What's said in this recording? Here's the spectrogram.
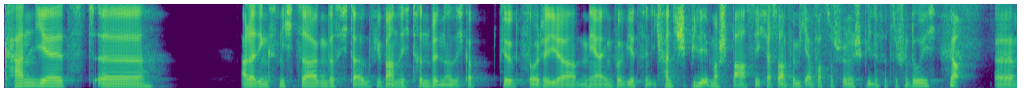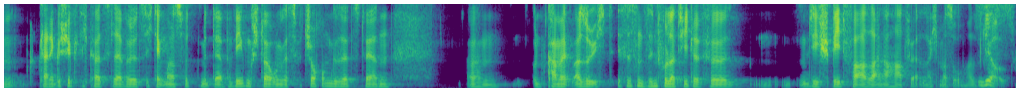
Kann jetzt äh, allerdings nicht sagen, dass ich da irgendwie wahnsinnig drin bin. Also ich glaube, gibt es Leute, die da mehr involviert sind. Ich fand die Spiele immer spaßig. Das waren für mich einfach so schöne Spiele für zwischendurch. Ja. Ähm, kleine Geschicklichkeitslevels. Ich denke mal, das wird mit der Bewegungssteuerung der Switch auch umgesetzt werden. Ähm, und kann man, also ich, es ist ein sinnvoller Titel für die Spätphase einer Hardware, sag ich mal so. Also es ja. ist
